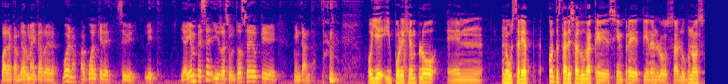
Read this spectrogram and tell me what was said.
para cambiarme de carrera. Bueno, ¿a cuál quieres? Civil, listo. Y ahí empecé y resultó ser que me encanta. Oye, y por ejemplo, en, me gustaría contestar esa duda que siempre tienen los alumnos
